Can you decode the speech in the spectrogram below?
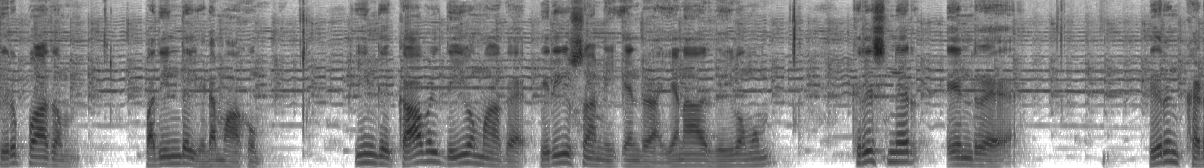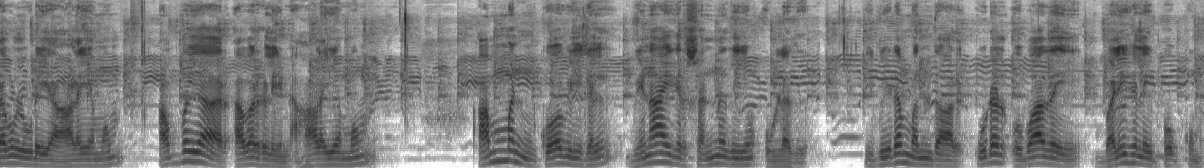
திருப்பாதம் பதிந்த இடமாகும். இங்கு காவல் தெய்வமாக பெரியசாமி என்ற அய்யனார் தெய்வமும் கிருஷ்ணர் என்ற பெருங்கடவுளுடைய ஆலயமும் ஔவையார் அவர்களின் ஆலயமும் அம்மன் கோவில்கள் விநாயகர் சன்னதியும் உள்ளது. இவ்விடம் வந்தால் உடல் உபாதை வழிகளை போக்கும்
